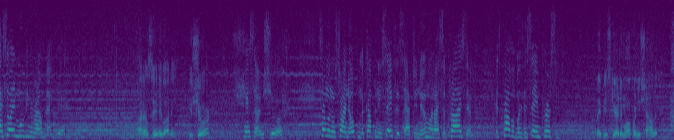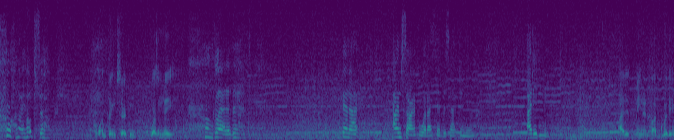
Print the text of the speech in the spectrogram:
I saw him moving around back there. I don't see anybody. You sure? Yes, I'm sure. Someone was trying to open the company safe this afternoon when I surprised him. It's probably the same person. Maybe you scared him off when you shouted. Oh, I hope so. One thing's certain, it wasn't me. I'm glad of that. Ben, I, I'm sorry for what I said this afternoon. I didn't mean it. I didn't mean it about quitting.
